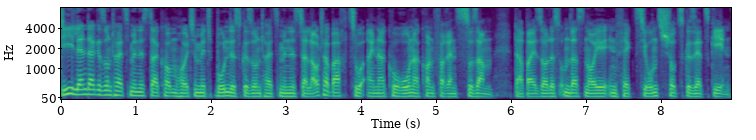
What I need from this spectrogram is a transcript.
Die Ländergesundheitsminister kommen heute mit Bundesgesundheitsminister Lauterbach zu einer Corona-Konferenz zusammen. Dabei soll es um das neue Infektionsschutzgesetz gehen.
